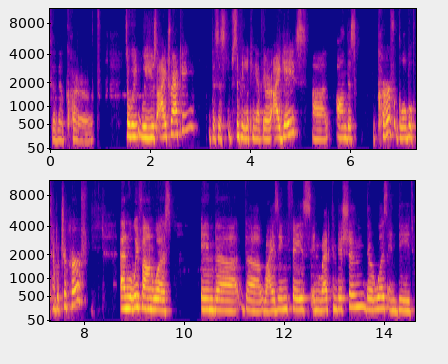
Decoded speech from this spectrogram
to, the curve. So we, we use eye tracking. This is simply looking at their eye gaze uh, on this curve, global temperature curve. And what we found was in the, the rising phase in red condition, there was indeed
